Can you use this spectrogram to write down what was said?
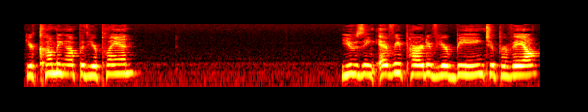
You're coming up with your plan, using every part of your being to prevail.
